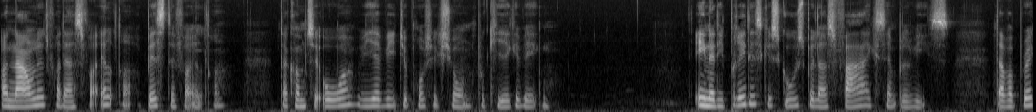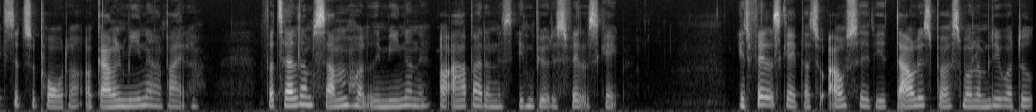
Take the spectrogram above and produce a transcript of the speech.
og navnligt fra deres forældre og bedsteforældre, der kom til ord via videoprojektion på kirkevæggen. En af de britiske skuespillers far eksempelvis, der var Brexit-supporter og gammel minearbejder, fortalte om sammenholdet i minerne og arbejdernes indbyrdes fællesskab. Et fællesskab, der tog afsæt i et dagligt spørgsmål om liv og død,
